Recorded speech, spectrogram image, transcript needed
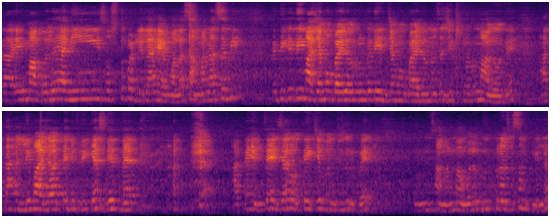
तर हे मागवलं आहे आणि स्वस्त पडलेलं आहे आम्हाला. सामान असं मी कधी कधी माझ्या मोबाईलवरून कधी यांच्या मोबाईलवरून असं झिपटवरून मागवते. आता हल्ली माझ्यावर त्यांनी फ्री कॅश देत नाहीत. आता ह्यांच्या ह्याच्यावर होते एकशे पंचवीस रुपये. म्हणून सामान मागवलं दूध पण असं संपलेलं.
